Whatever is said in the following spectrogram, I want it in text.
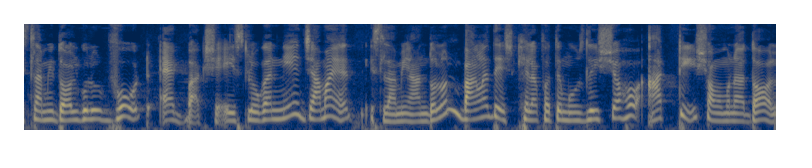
ইসলামী দলগুলোর ভোট এক বাক্সে। এই স্লোগান নিয়ে জামায়াত ইসলামী আন্দোলন, বাংলাদেশ খেলাফতে মজলিস সহ আটটি সমমনা দল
